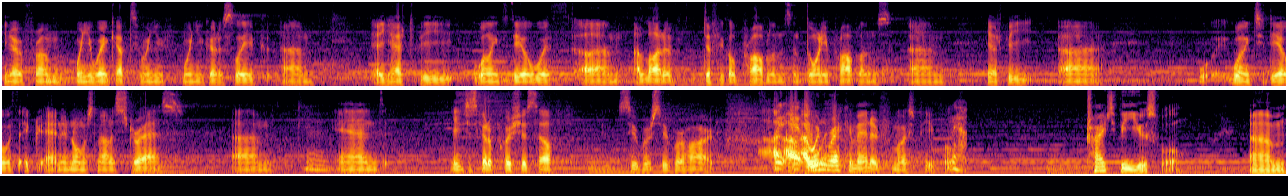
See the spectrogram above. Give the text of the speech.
you know, from when you wake up to when you, when you go to sleep. Um, you have to be willing to deal with um, a lot of difficult problems and thorny problems. Um, You have to be uh, w- willing to deal with an enormous amount of stress. Um, And you just got to push yourself super, super hard. I, Wait, I, I wouldn't recommend it for most people. Try to be useful. Um,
